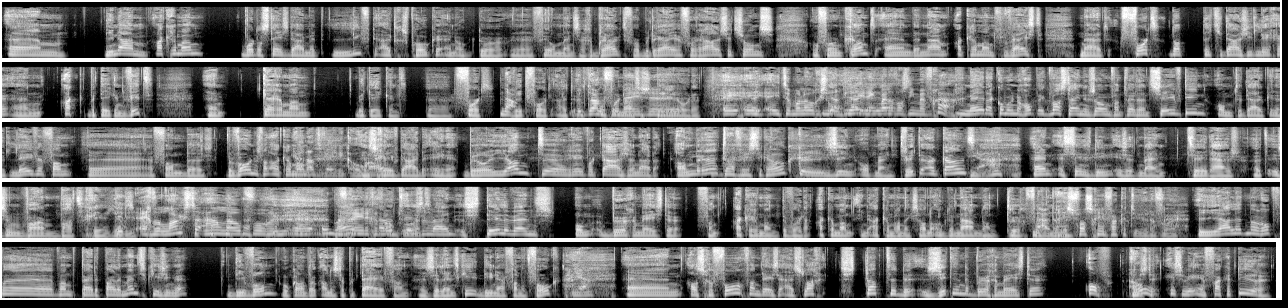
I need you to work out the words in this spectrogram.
Um, die naam Akkerman wordt nog steeds daar met liefde uitgesproken en ook door uh, veel mensen gebruikt voor bedrijven, voor radiostations of voor een krant. En de naam Akkerman verwijst naar het fort dat, dat je daar ziet liggen. En Ak betekent wit en Kerman betekent uh, fort. Nou, dit fort uit bedankt voor deze periode. E e etymologische ontleding, ja, ja, maar dat was niet mijn vraag. Nee, daar kom ik nog op. Ik was daar in de zomer van 2017 om te duiken in het leven van, uh, van de bewoners van Akkerman. Ja, dat weet ik ook En schreef daar de ene briljante reportage naar de andere. Dat wist ik ook. Kun je zien op mijn Twitter-account. Ja. En sindsdien is het mijn tweede huis. Het is een warm bad, Geert. Dit is echt de langste aanloop voor een uh, onbevredigend en antwoord. Het is mijn stille wens om burgemeester van Akkerman te worden. Akkerman in Akkerman. Ik zal ook de naam dan terug Nou, daar is vast geen vacature voor. Ja, let maar op, uh, want bij de parlementsverkiezingen die won, hoe kan het ook anders, de partij van Zelensky, dienaar van het volk. Ja. En als gevolg van deze uitslag stapte de zittende burgemeester op. Dus Oh. er is weer een vacature.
